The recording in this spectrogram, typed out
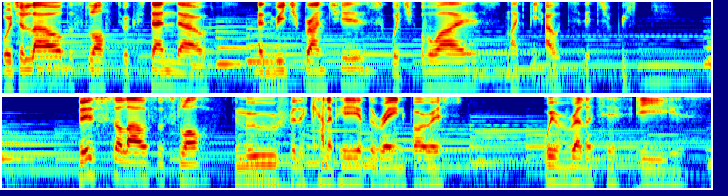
which allow the sloth to extend out and reach branches which otherwise might be out of its reach. This allows the sloth to move through the canopy of the rainforest with relative ease.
